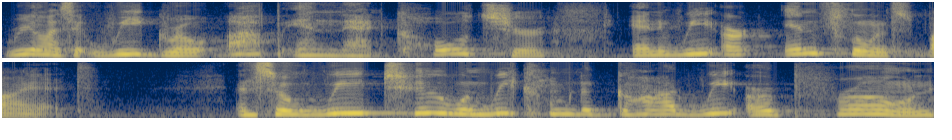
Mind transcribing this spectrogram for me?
realize that we grow up in that culture and we are influenced by it. And so, we too, when we come to God, we are prone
